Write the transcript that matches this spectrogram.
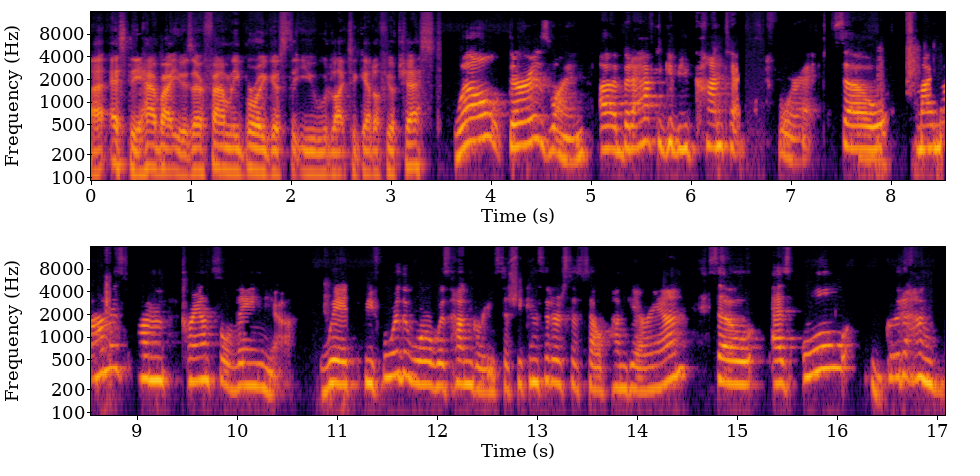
Uh, Esty, how about you? Is there a family broigus that you would like to get off your chest? Well, there is one, uh, but I have to give you context for it. So, my mom is from Transylvania, which before the war was Hungary. So, she considers herself Hungarian. So, as all good hung-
